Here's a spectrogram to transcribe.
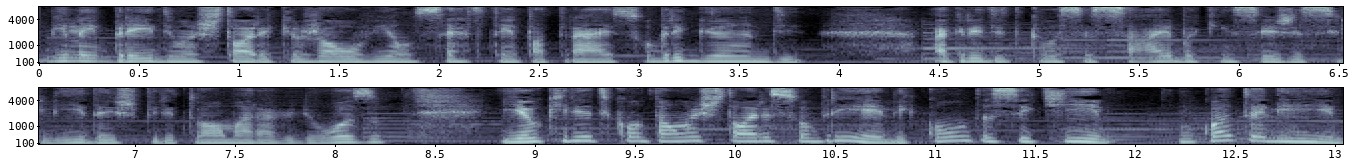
me lembrei de uma história que eu já ouvi há um certo tempo atrás sobre Gandhi. Acredito que você saiba quem seja esse líder espiritual maravilhoso. E eu queria te contar uma história sobre ele. Conta-se que Enquanto ele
